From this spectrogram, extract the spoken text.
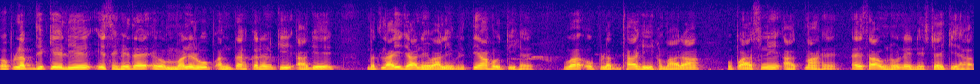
उपलब्धि के लिए इस हृदय एवं मन रूप अंतकरण की आगे बतलाई जाने वाली वृत्तियाँ होती है, वह उपलब्धा ही हमारा उपासनी आत्मा है, ऐसा उन्होंने निश्चय किया।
